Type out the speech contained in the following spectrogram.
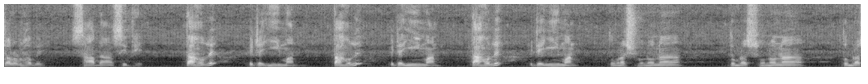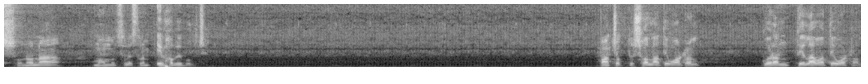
চলন হবে, সাদা সিধে। তাহলে এটা ইমান তাহলে এটা ইমান তাহলে এটা ইমান তোমরা শোনো না, তোমরা শোনো না, তোমরা শোনো না, মোহাম্মদ সাল্লাহ সাল্লাম এভাবে বলছেন। পাঁচক তো সলাতে অটল, কোরআন তেলাওয়াতে অটল।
